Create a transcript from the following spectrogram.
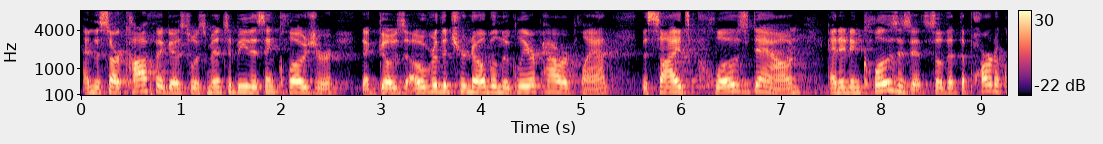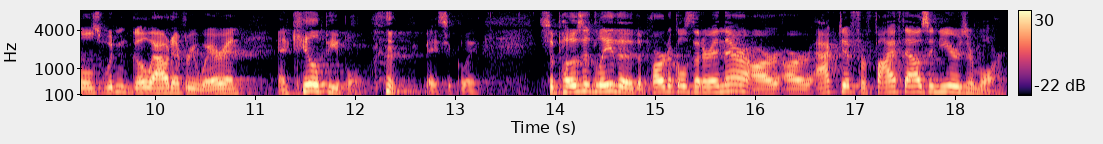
And the sarcophagus was meant to be this enclosure that goes over the Chernobyl nuclear power plant. The sides close down, and it encloses it so that the particles wouldn't go out everywhere and, and kill people, basically. Supposedly, the, the particles that are in there are, are active for 5,000 years or more.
